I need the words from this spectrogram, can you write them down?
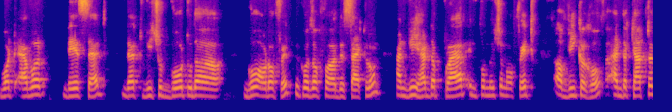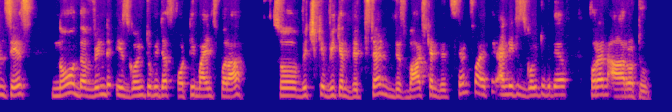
whatever they said that we should go to the go out of it because of uh, this cyclone. And we had the prior information of it a week ago. And the captain says, no, the wind is going to be just 40 miles per hour. So which we can withstand, this barge can withstand. So I think, and it is going to be there for an hour or two.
